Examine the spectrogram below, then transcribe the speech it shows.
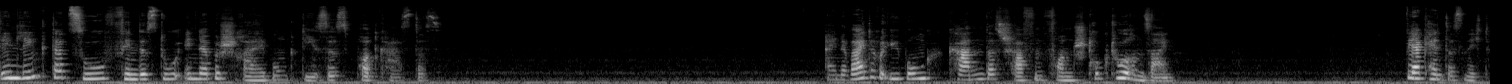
Den Link dazu findest du in der Beschreibung dieses Podcastes. Eine weitere Übung kann das Schaffen von Strukturen sein. Wer kennt das nicht?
